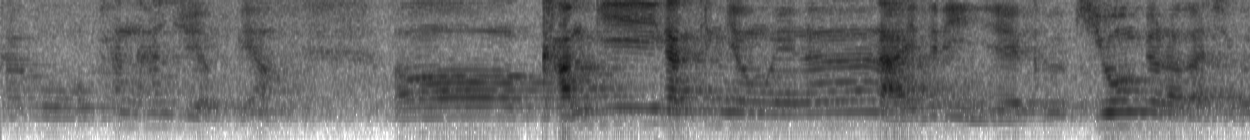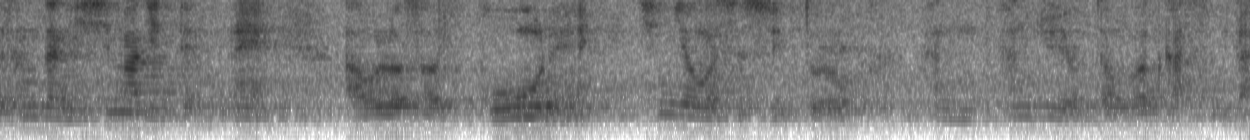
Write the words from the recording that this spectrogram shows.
하고 한 한 주였고요. 어, 감기 같은 경우에는 아이들이 이제 그 기온 변화가 지금 상당히 심하기 때문에 아울러서 보온에 신경을 쓸 수 있도록 한, 한 주였던 것 같습니다.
